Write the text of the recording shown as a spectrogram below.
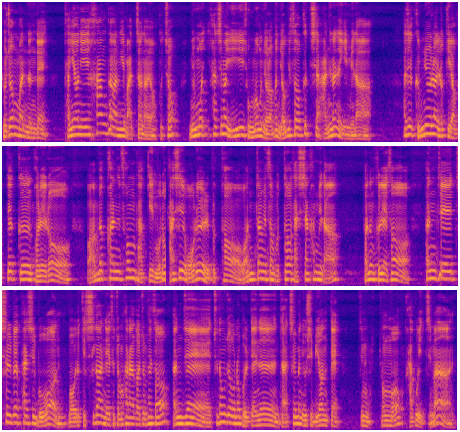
조정받는데 당연히 하한가 가는 게 맞잖아요. 그쵸? 뭐, 하지만 이 종목은 여러분 여기서 끝이 아니라는 얘기입니다. 사실 금요일날 이렇게 역대급 거래로 완벽한 손바뀜으로 다시 월요일부터 원점에서부터 다시 시작합니다. 저는 그래서 현재 785원 뭐 이렇게 시간 내에서 좀 하락을 좀 해서 현재 최종적으로 볼 때는 자 762원대 지금 종목 가고 있지만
